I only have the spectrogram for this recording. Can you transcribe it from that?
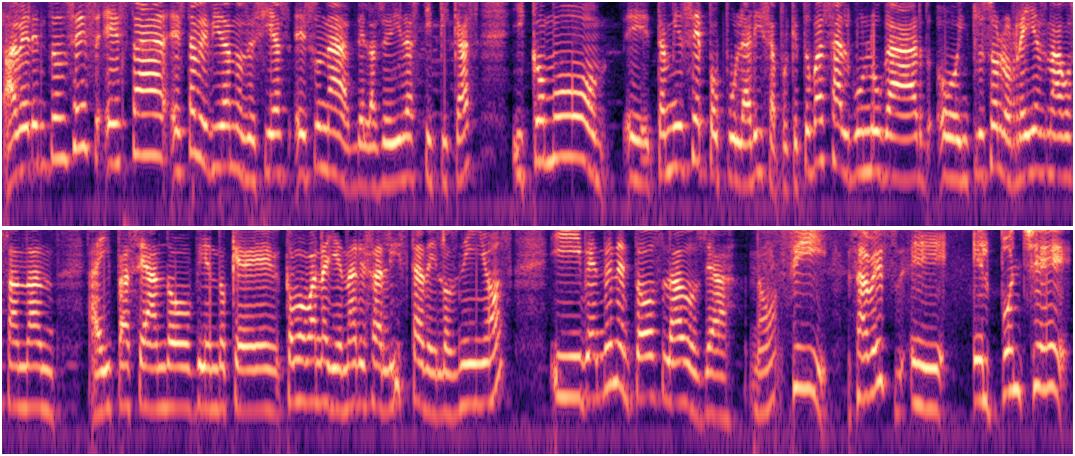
a ver, entonces, esta, esta bebida, nos decías, es una de las bebidas típicas y cómo eh, también se populariza, porque tú vas a algún lugar o incluso los Reyes Magos andan ahí paseando, viendo que, cómo van a llenar esa lista de los niños y venden en todos lados ya, ¿no? Sí, sabes, eh, el ponche,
